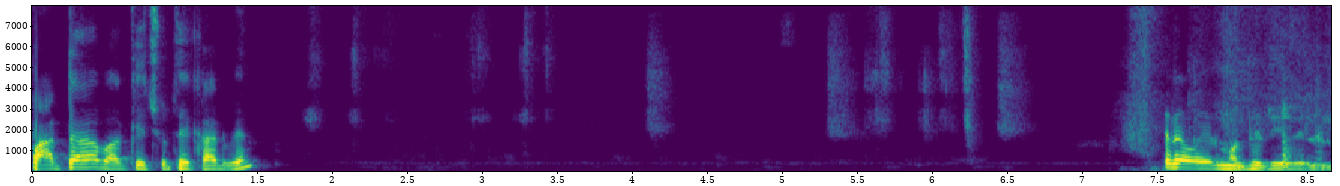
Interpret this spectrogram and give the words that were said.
পাটা বা কিছুতে কাটবেন। এটাও এর মধ্যে দিয়ে দিলেন।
